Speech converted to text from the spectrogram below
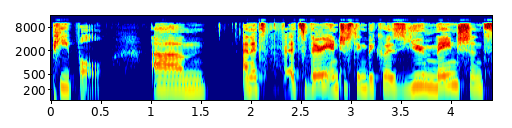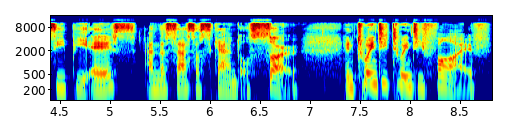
people. Um, and it's it's very interesting because you mentioned CPS and the SASSA scandal. So, in 2025,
